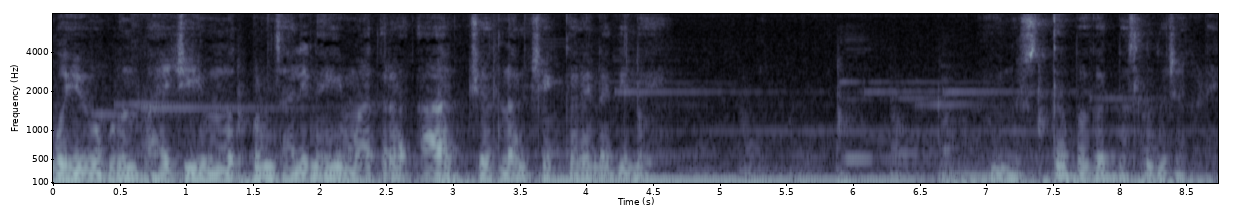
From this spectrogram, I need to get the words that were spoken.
वही उघडून पाहायची हिंमत पण झाली नाही मात्र आज जर्नल चेक करायला दिलंय. मी नुसतं बघत बसलो तुझ्याकडे.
